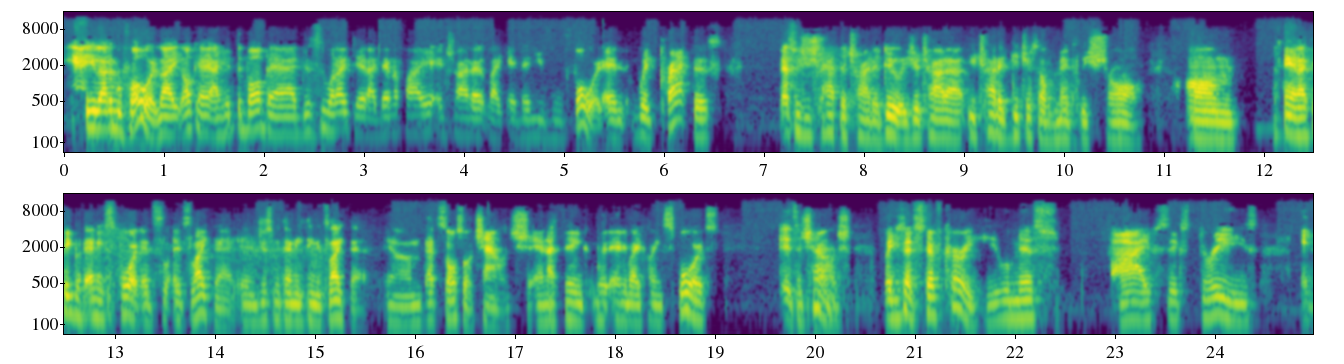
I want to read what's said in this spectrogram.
Yeah, you gotta move forward. Like, okay, I hit the ball bad. This is what I did. Identify it and try to like, and then you move forward. And with practice, that's what you have to try to do. Is you try to you try to get yourself mentally strong. Um, and I think with any sport, it's it's like that, and just with anything, it's like that. Um, that's also a challenge, and I think with anybody playing sports, it's a challenge. Like you said, Steph Curry, he will miss five, six threes, an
